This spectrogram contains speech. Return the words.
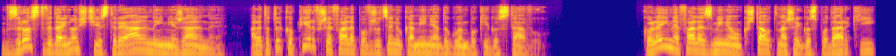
Wzrost wydajności jest realny i mierzalny, ale to tylko pierwsze fale po wrzuceniu kamienia do głębokiego stawu. Kolejne fale zmienią kształt naszej gospodarki,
